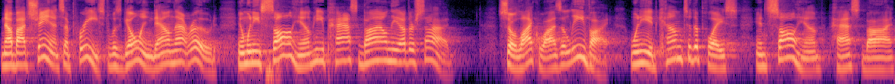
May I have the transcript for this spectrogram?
Now, by chance, a priest was going down that road, and when he saw him, he passed by on the other side. So, likewise, a Levite, when he had come to the place and saw him, passed by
